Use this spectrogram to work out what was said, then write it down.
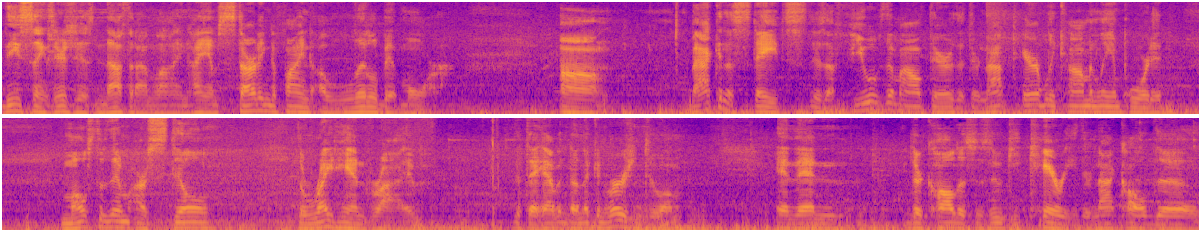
These things, there's just nothing online. I am starting to find a little bit more. Um, back in the States, there's a few of them out there that they're not terribly commonly imported. Most of them are still the right-hand drive that they haven't done the conversion to them. And then they're called a Suzuki Carry. They're not called the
